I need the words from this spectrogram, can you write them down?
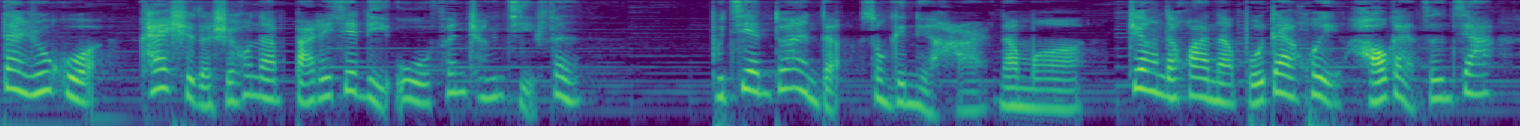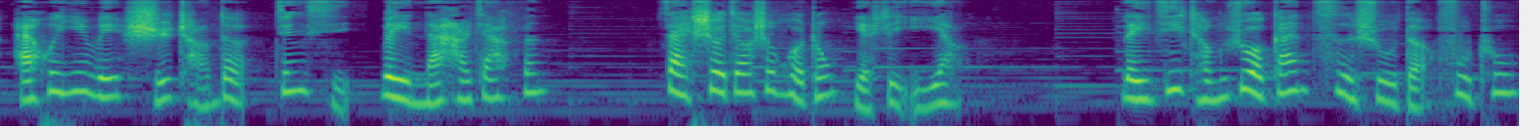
但如果开始的时候呢，把这些礼物分成几份，不间断的送给女孩，那么这样的话呢，不但会好感增加，还会因为时常的惊喜为男孩加分。在社交生活中也是一样，累积成若干次数的付出，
